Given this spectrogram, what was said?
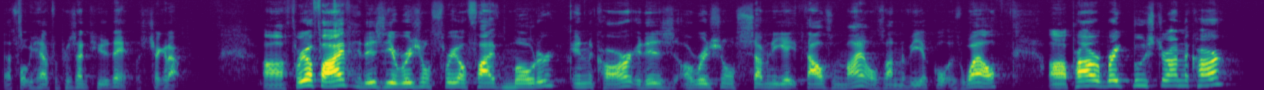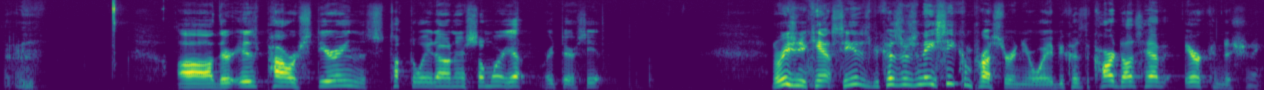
that's what we have to present to you today. Let's check it out. Uh, 305, it is the original 305 motor in the car. It is original 78,000 miles on the vehicle as well. Uh, power brake booster on the car. uh, there is power steering that's tucked away down there somewhere. Yep, right there, see it? The reason you can't see it is because there's an AC compressor in your way because the car does have air conditioning.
